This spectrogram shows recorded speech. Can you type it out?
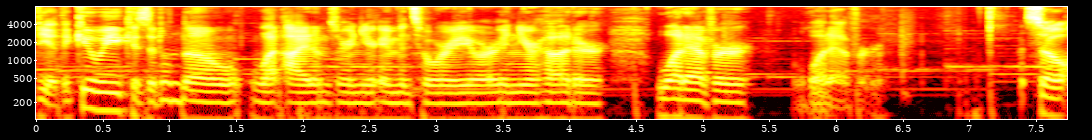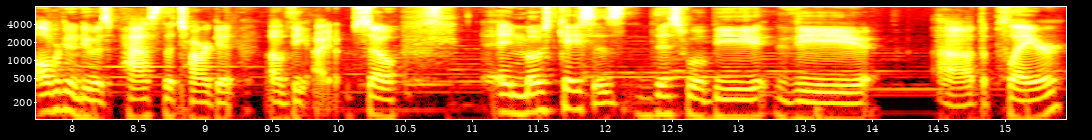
via the GUI because it'll know what items are in your inventory or in your HUD or whatever, whatever. So all we're going to do is pass the target of the item. So in most cases, this will be the uh, the player,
